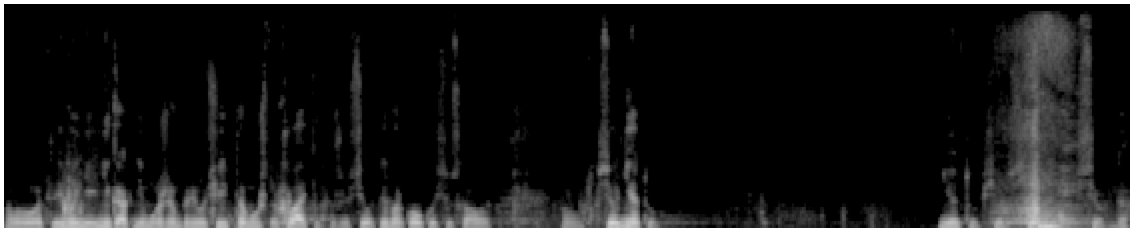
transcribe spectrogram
Вот. И мы ни, никак не можем приучить тому, что хватит уже, все, ты морковку всю схавал. Вот. Все, нету. Нету, все, все, все, да.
